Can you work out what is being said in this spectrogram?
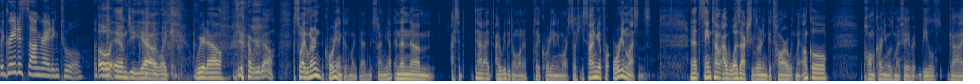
The greatest songwriting tool. OMG. Yeah, like Weird Al. Yeah, Weird Al. So I learned accordion because my dad signed me up. And then um, I said, Dad, I, I really don't want to play accordion anymore. So he signed me up for organ lessons. And at the same time, I was actually learning guitar with my uncle. Paul McCartney was my favorite Beatles guy,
